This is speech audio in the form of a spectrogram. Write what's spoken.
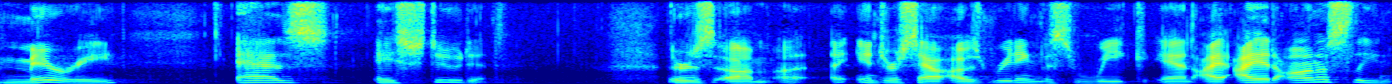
Mary as a student. There's um, interesting. I was reading this week, and I, I, had honestly,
